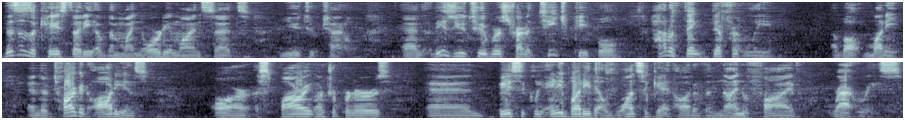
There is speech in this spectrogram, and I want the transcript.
This is a case study of the Minority Mindset YouTube channel. And these YouTubers try to teach people how to think differently about money. And their target audience are aspiring entrepreneurs and basically anybody that wants to get out of the 9 to 5 rat race.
